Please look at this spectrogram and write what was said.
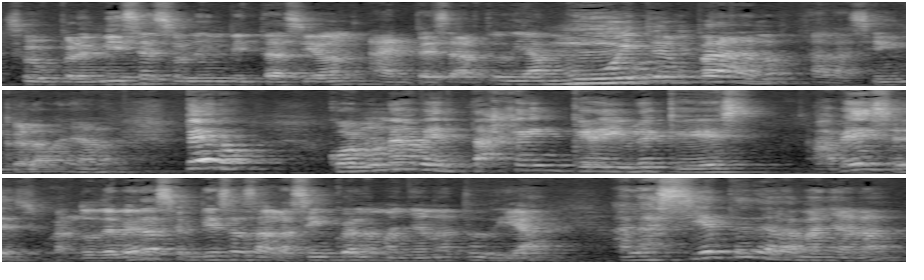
su premisa es una invitación a empezar tu día muy temprano, a las 5 de la mañana, pero con una ventaja increíble que es, a veces, cuando de veras empiezas a las 5 de la mañana tu día, a las 7 de la mañana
